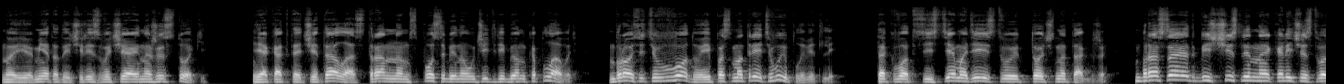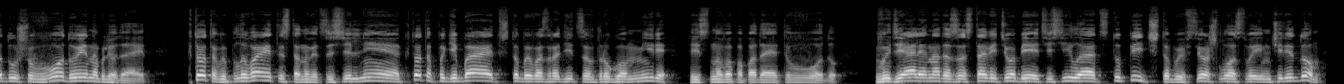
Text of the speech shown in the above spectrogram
но ее методы чрезвычайно жестоки. Я как-то читал о странном способе научить ребенка плавать, бросить в воду и посмотреть, выплывет ли. Так вот, система действует точно так же. Бросает бесчисленное количество душ в воду и наблюдает. Кто-то выплывает и становится сильнее, кто-то погибает, чтобы возродиться в другом мире и снова попадает в воду. В идеале надо заставить обе эти силы отступить, чтобы все шло своим чередом,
